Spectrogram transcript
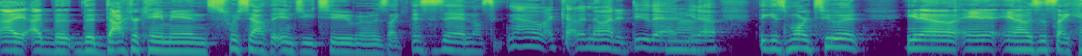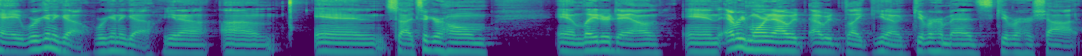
I, I the the doctor came in, switched out the NG tube, and was like, "This is it." And I was like, "No, I kind of know how to do that. Yeah. You know, I think there's more to it. You know." And and I was just like, "Hey, we're gonna go. We're gonna go." You know. Um, and so I took her home and laid her down. And every morning I would I would like you know give her her meds, give her her shot,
